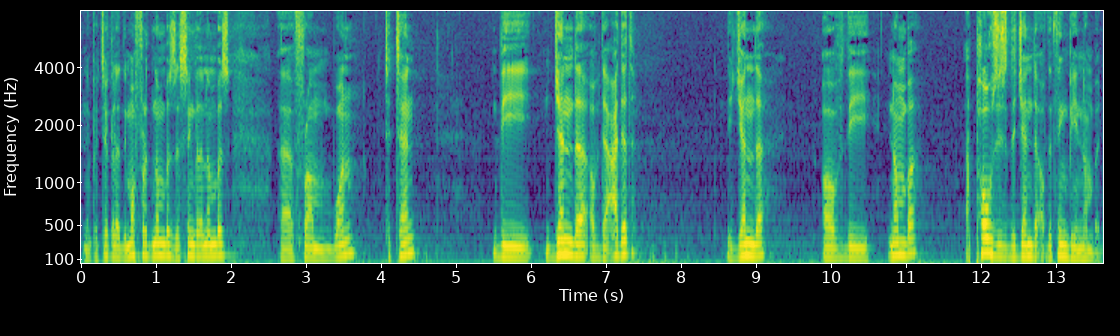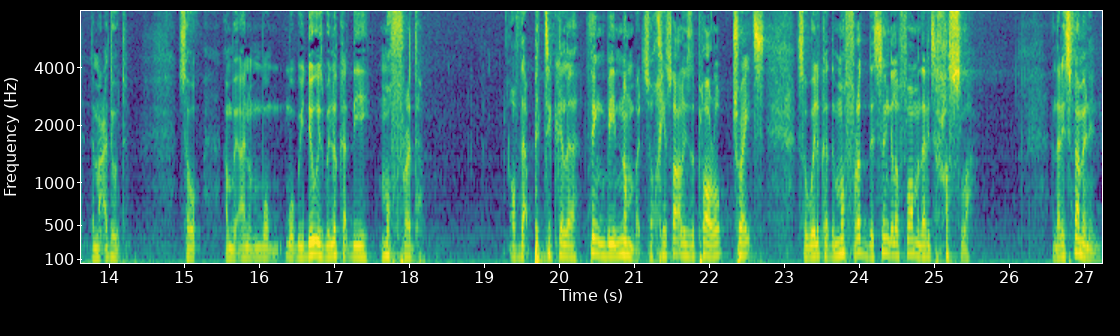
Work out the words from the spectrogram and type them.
and in particular the mufrad numbers, the singular numbers, uh, from 1 to 10, the gender of the adad, the gender of the number, opposes the gender of the thing being numbered, the ma'dud. So, and, we, and what, what we do is we look at the mufrad, of that particular thing being numbered. So khisal is the plural, traits. So we look at the mufrad, the singular form, and that is khasla. And that is feminine.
